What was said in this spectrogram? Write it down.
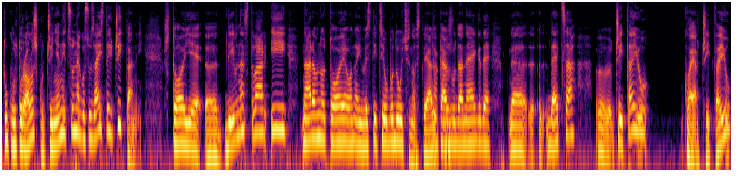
tu kulturološku činjenicu, nego su zaista i čitani, što je e, divna stvar i naravno to je ona investicija u budućnosti, ali Tako. kažu da negde e, deca e, čitaju, koja čitaju,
